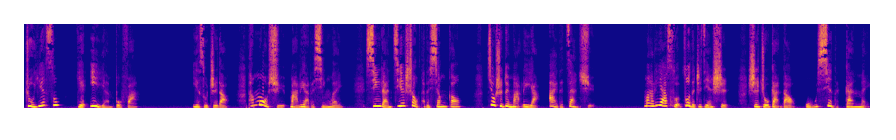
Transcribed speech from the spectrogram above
主耶稣也一言不发。耶稣知道他默许玛利亚的行为，欣然接受他的香膏，就是对玛利亚爱的赞许。玛利亚所做的这件事，使主感到无限的甘美。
